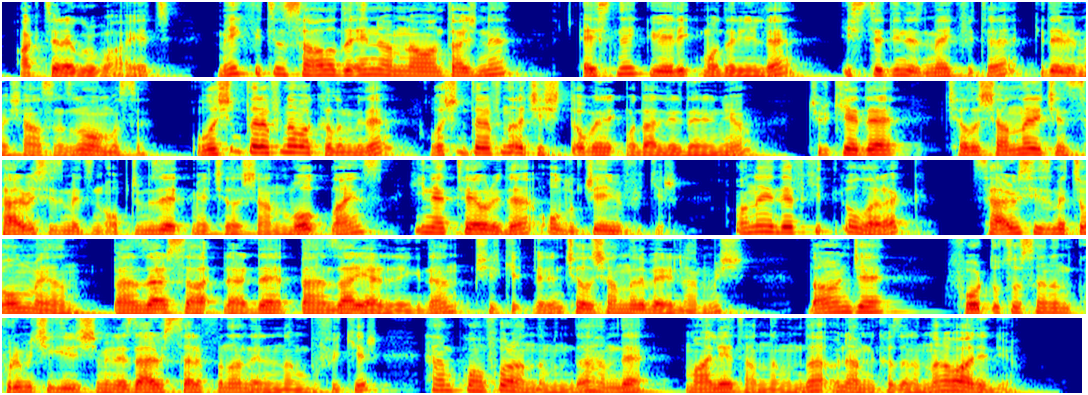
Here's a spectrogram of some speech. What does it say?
Aktere gruba ait. McFit'in sağladığı en önemli avantaj ne? Esnek üyelik modeliyle istediğiniz McFit'e gidebilme şansınızın olması. Ulaşım tarafına bakalım bir de. Ulaşım tarafında da çeşitli abonelik modelleri deneniyor. Türkiye'de çalışanlar için servis hizmetini optimize etmeye çalışan Volt Lines yine teoride oldukça iyi bir fikir. Ana hedef kitle olarak servis hizmeti olmayan, benzer saatlerde benzer yerlere giden şirketlerin çalışanları belirlenmiş. Daha önce Ford Otosan'ın kurum içi girişimi rezervist tarafından denenen bu fikir hem konfor anlamında hem de maliyet anlamında önemli kazanımlar vaat ediyor.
